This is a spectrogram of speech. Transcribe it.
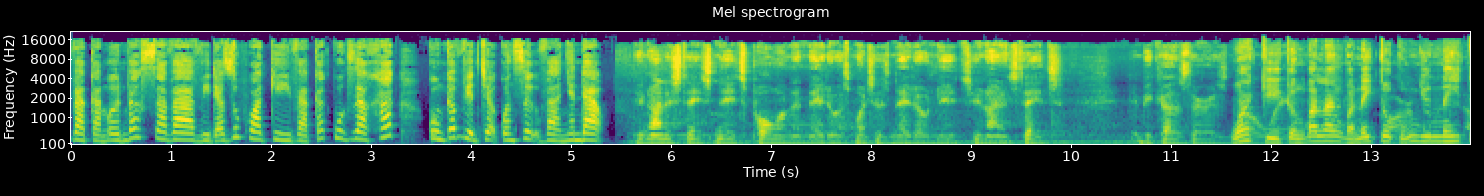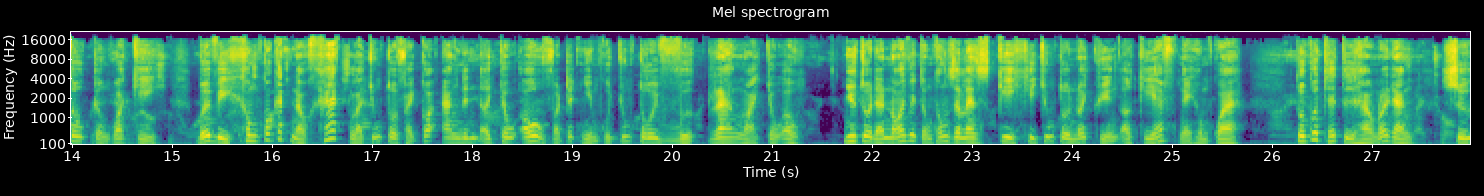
và cảm ơn Warsaw vì đã giúp Hoa Kỳ và các quốc gia khác cung cấp viện trợ quân sự và nhân đạo. The United States needs Poland and NATO as much as NATO needs the United States. Because there is no Hoa Kỳ cần Ba Lan và NATO cũng như NATO cần Hoa Kỳ, bởi vì không có cách nào khác là chúng tôi phải có an ninh ở châu Âu và trách nhiệm của chúng tôi vượt ra ngoài châu Âu. Như tôi đã nói với Tổng thống Zelensky khi chúng tôi nói chuyện ở Kiev ngày hôm qua, tôi có thể tự hào nói rằng sự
